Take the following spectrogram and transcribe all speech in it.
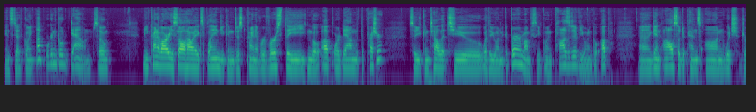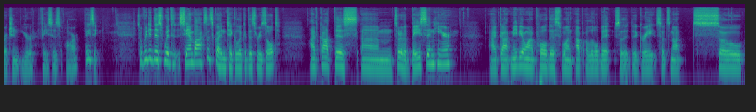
instead of going up, we're gonna go down. So mean, you kind of already saw how I explained, you can just kind of reverse the, you can go up or down with the pressure. So you can tell it to whether you wanna make a berm, obviously you're going positive, you wanna go up, uh, again, also depends on which direction your faces are facing. So if we did this with Sandbox, let's go ahead and take a look at this result. I've got this um, sort of a basin here. I've got, maybe I want to pull this one up a little bit so that the grade, so it's not so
